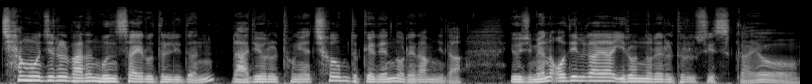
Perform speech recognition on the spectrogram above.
창호지를 바른 문 사이로 들리던 라디오를 통해 처음 듣게 된 노래랍니다. 요즘엔 어딜 가야 이런 노래를 들을 수 있을까요?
